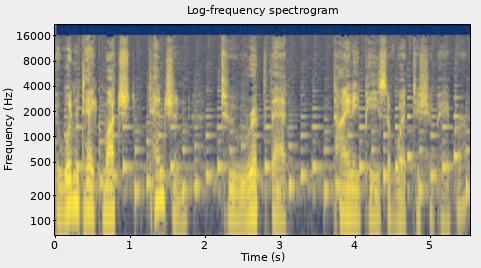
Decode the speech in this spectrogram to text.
It wouldn't take much tension to rip that tiny piece of wet tissue paper.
